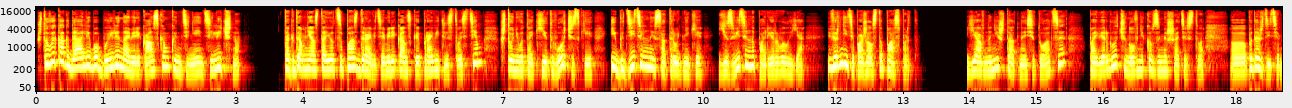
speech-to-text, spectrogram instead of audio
что вы когда-либо были на американском континенте лично. Тогда мне остается поздравить американское правительство с тем, что у него такие творческие и бдительные сотрудники, язвительно парировала я. Верните, пожалуйста, паспорт. Явно нештатная ситуация повергла чиновника в замешательство. «Э, «Подождите,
